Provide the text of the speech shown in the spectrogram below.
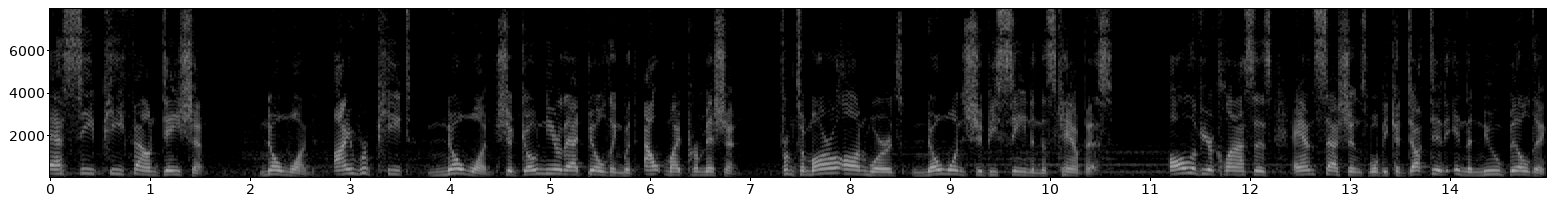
SCP Foundation. No one, I repeat, no one should go near that building without my permission. From tomorrow onwards, no one should be seen in this campus. All of your classes and sessions will be conducted in the new building.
